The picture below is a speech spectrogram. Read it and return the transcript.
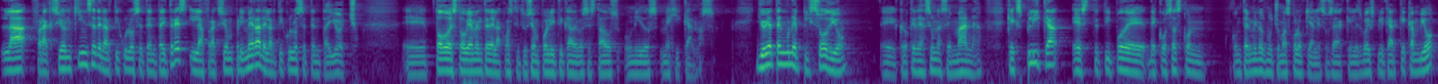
la fracción 15 del artículo 73 y la fracción primera del artículo 78. Eh, todo esto obviamente de la constitución política de los Estados Unidos mexicanos. Yo ya tengo un episodio, eh, creo que de hace una semana, que explica este tipo de cosas con, con términos mucho más coloquiales. O sea, que les voy a explicar qué cambió,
